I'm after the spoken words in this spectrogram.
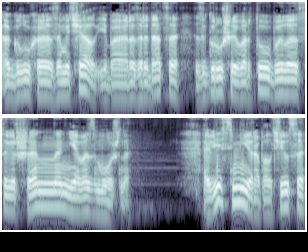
глухо замычал, ибо разрыдаться с грушей во рту было совершенно невозможно. Весь мир ополчился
